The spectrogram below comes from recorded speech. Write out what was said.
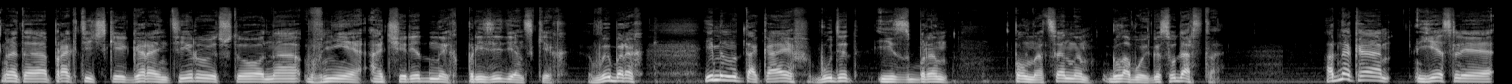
это практически гарантирует, что на внеочередных президентских выборах именно Такаев будет избран полноценным главой государства. Однако, если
